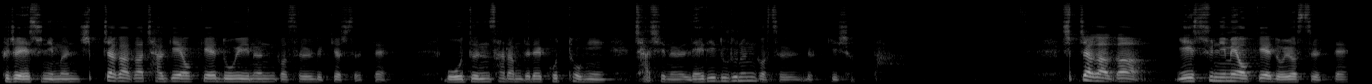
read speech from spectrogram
그저 예수님은 십자가가 자기의 어깨에 놓이는 것을 느꼈을 때 모든 사람들의 고통이 자신을 내리누르는 것을 느끼셨다. 십자가가 예수님의 어깨에 놓였을 때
